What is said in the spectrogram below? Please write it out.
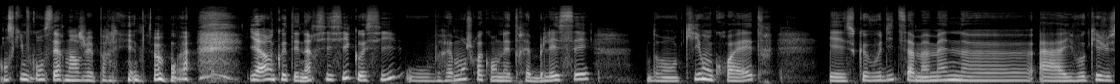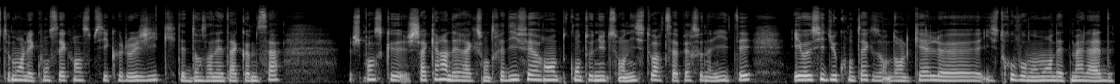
en ce qui me concerne, hein, je vais parler de moi. Il y a un côté narcissique aussi, où vraiment, je crois qu'on est très blessé dans qui on croit être. Et ce que vous dites, ça m'amène euh, à évoquer justement les conséquences psychologiques d'être dans un état comme ça. Je pense que chacun a des réactions très différentes compte tenu de son histoire, de sa personnalité et aussi du contexte dans, lequel euh, il se trouve au moment d'être malade.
